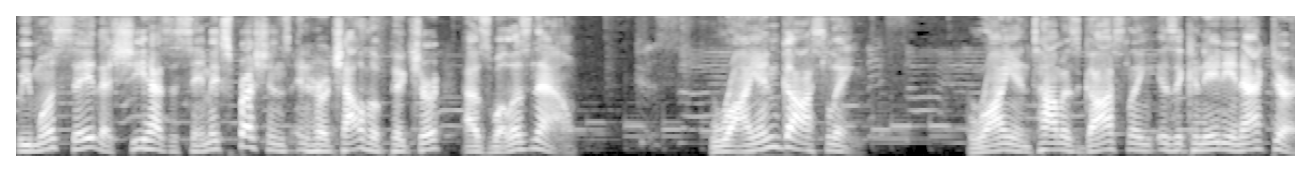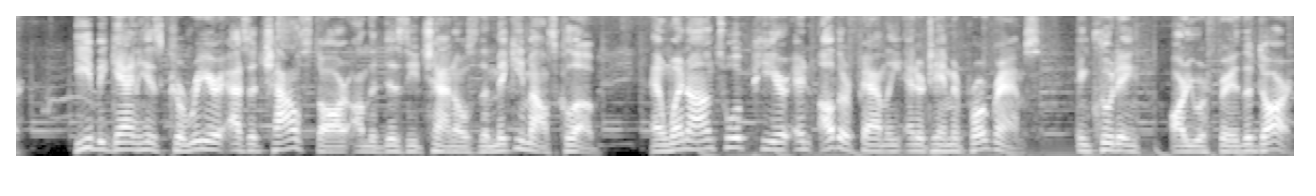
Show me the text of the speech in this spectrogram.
we must say that she has the same expressions in her childhood picture as well as now. Ryan Gosling. Ryan Thomas Gosling is a Canadian actor. He began his career as a child star on the Disney Channel's The Mickey Mouse Club and went on to appear in other family entertainment programs, including Are You Afraid of the Dark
